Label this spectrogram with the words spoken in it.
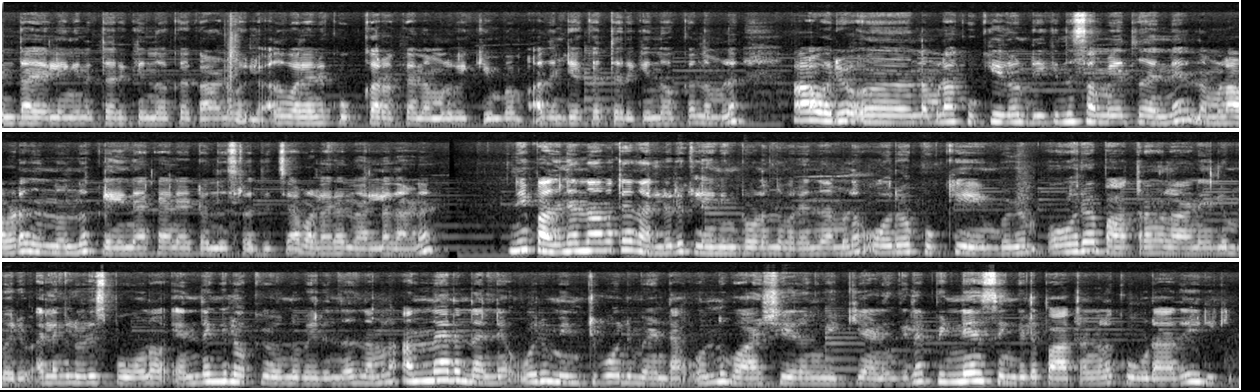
എന്തായാലും ഇങ്ങനെ തെറിക്കുന്നതൊക്കെ കാണുമല്ലോ. അതുപോലെ തന്നെ കുക്കറൊക്കെ നമ്മൾ വെക്കുമ്പം അതിന്റെയൊക്കെ തെറിക്കുന്നതൊക്കെ നമ്മൾ ആ ഒരു നമ്മൾ ആ കുക്ക് ചെയ്തുകൊണ്ടിരിക്കുന്ന സമയത്ത് തന്നെ നമ്മൾ അവിടെ നിന്നൊന്ന് ക്ലീൻ ആക്കാനായിട്ടൊന്ന് ശ്രദ്ധിച്ചാൽ വളരെ നല്ലതാണ്. ഇനി പതിനൊന്നാമത്തെ നല്ലൊരു ക്ലീനിങ് റൂൾ എന്ന് പറയുന്നത് നമ്മൾ ഓരോ കുക്ക് ചെയ്യുമ്പോഴും ഓരോ പാത്രങ്ങളാണേലും വരും. അല്ലെങ്കിൽ ഒരു സ്പൂണോ എന്തെങ്കിലുമൊക്കെ ഒന്ന് വരുന്നത് നമ്മൾ അന്നേരം തന്നെ ഒരു മിനിറ്റ് പോലും വേണ്ട ഒന്ന് വാഷ് ചെയ്തങ്ങ് വെക്കുകയാണെങ്കിൽ പിന്നെയും സിങ്കിൽ പാത്രങ്ങൾ കൂടാതെ ഇരിക്കും.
